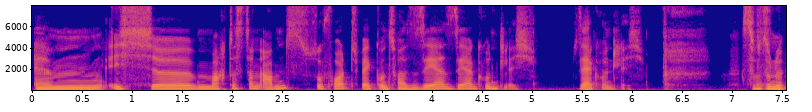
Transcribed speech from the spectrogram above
Ähm, ich äh, mache das dann abends sofort weg und zwar sehr, sehr gründlich. Sehr gründlich. So, so eine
